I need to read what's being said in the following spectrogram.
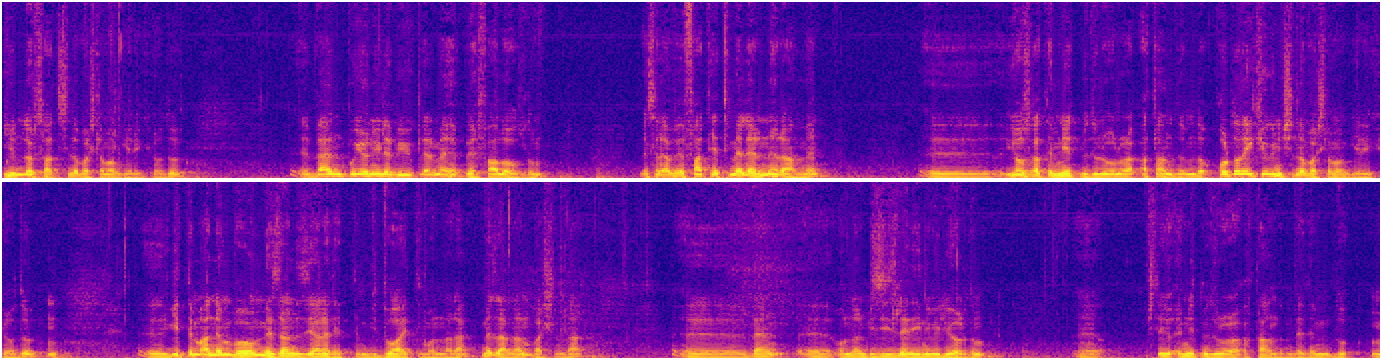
24 saat içinde başlamam gerekiyordu. Ee, ben bu yönüyle büyüklerime hep vefalı oldum. Mesela vefat etmelerine rağmen e, Yozgat Emniyet Müdürü olarak atandığımda orada da iki gün içinde başlamam gerekiyordu. Ee, gittim annemin babamın mezarını ziyaret ettim. Bir dua ettim onlara. Mezarların başında. Ee, ben e, onların bizi izlediğini biliyordum. Ee, işte emniyet müdürü olarak atandım dedim. Du, e,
